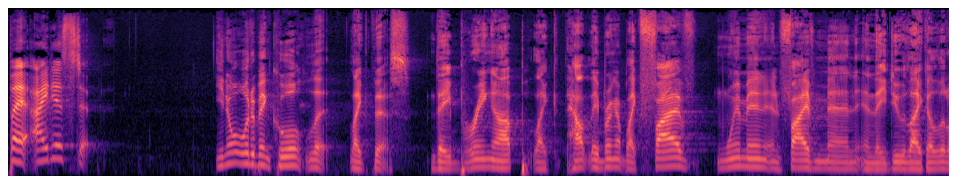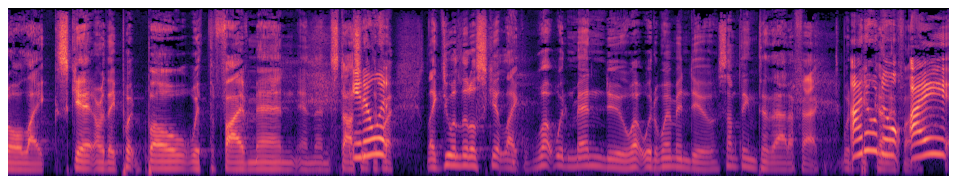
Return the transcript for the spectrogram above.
But I just, You know what would have been cool? Like this. They bring up like how they bring up like five women and five men and they do like a little like skit or they put Beau with the five men and then Stassi You know with the five, like do a little skit like what would men do? What would women do? Something to that effect. Would I don't know. I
